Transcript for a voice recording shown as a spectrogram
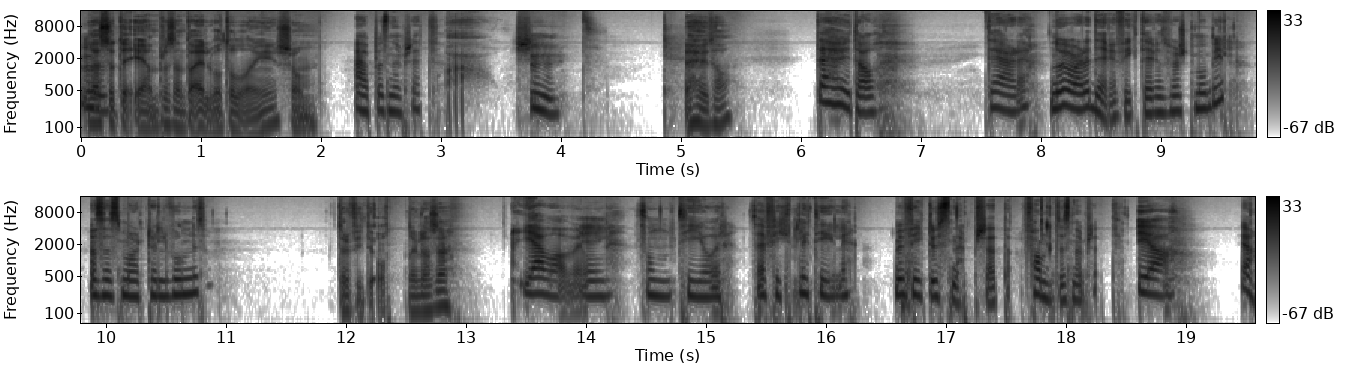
Mm. det er 71% av 11- og 12-åringer som Er på Snapchat. Wow. Mm. Det er høye tall. Det er høye tall. Det er det. Når var det dere fikk deres første mobil? Altså smarttelefon, liksom? Dere fikk det i åttende klasse. Jeg var vel sånn ti år, så jeg fikk det litt tidlig. Men fikk du Snapchat, da? Fantes Snapchat? Ja. Ja.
